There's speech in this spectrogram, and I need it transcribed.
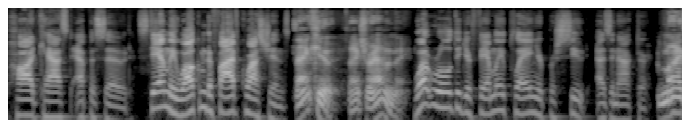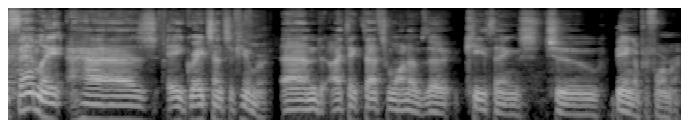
podcast episode. Stanley, welcome to Five Questions. Thank you. Thanks for having me. What role did your family play in your pursuit as an actor? My family has a great sense of humor, and I think that's one of the key things to being a performer.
